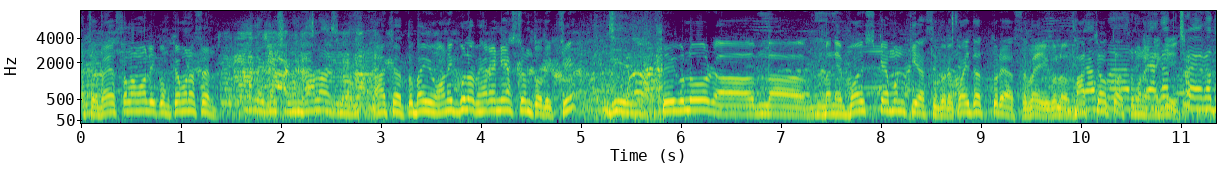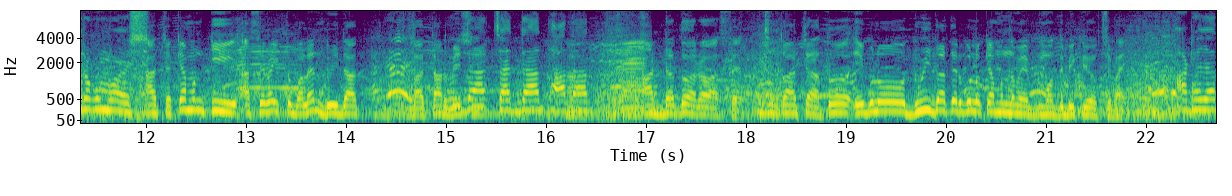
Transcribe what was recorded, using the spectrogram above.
আচ্ছা ভাই আসসালামু আলাইকুম কেমন আছেন? ভালো আছি আচ্ছা তো ভাই অনেকগুলো ভেড়া নিয়ে আসছেন তো দেখছি। জি। তো এগুলোর মানে বয়স কেমন কি আছে করে? কয় দাঁত করে আছে ভাই এগুলো? বাচ্চাও তো আছে মনে হয় নাকি? এক এক রকম বয়স। আচ্ছা কেমন কি আছে ভাই একটু বলেন? দুই দাঁত বা তার বেশি? চার দাঁত আট দাঁত। আট দাঁতও আরও আছে। তো আচ্ছা তো এগুলো দুই দাঁতেরগুলো কেমন দামের মধ্যে বিক্রি হচ্ছে ভাই? আট হাজার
